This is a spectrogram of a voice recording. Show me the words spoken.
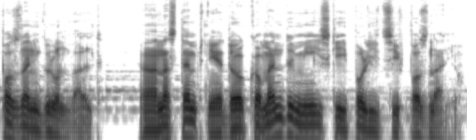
Poznań-Grunwald, a następnie do Komendy Miejskiej Policji w Poznaniu.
